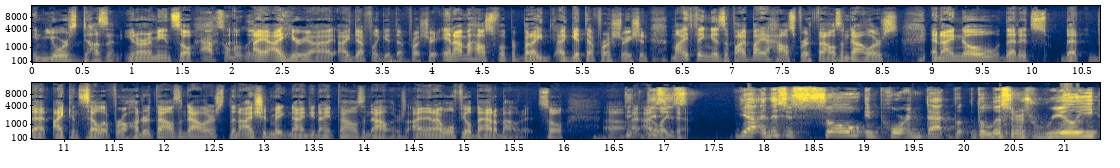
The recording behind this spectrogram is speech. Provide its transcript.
and yours doesn't? You know what I mean? So absolutely, I, I hear you. I, I, definitely get that frustration, and I'm a house flipper, but I, I get that frustration. My thing is, if I buy a house for a thousand dollars and I know that it's that that I can sell it for a hundred thousand dollars, then I should make ninety nine thousand dollars, and I won't feel bad about it. So uh, I, I like is- that yeah, and this is so important that the, the, listeners really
